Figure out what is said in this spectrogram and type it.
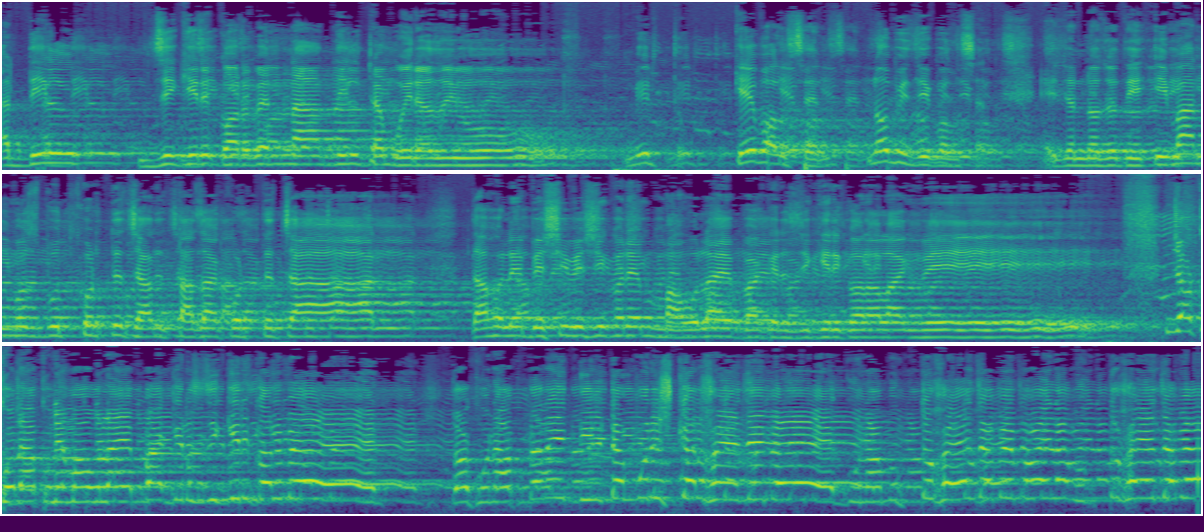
আর দিল জিকির করবেন না, দিলটা মইরা যাইব। মৃত্যু। কে বলছেন? নবীজি বলছেন। এই জন্য যদি ইমান মজবুত করতে চান, তাজা করতে চান, তাহলে বেশি বেশি করে মাওলায় পাকের জিকির করা লাগবে। যখন আপনি মাওলায় পাকের জিকির করবেন তখন আপনার এই দিলটা পরিষ্কার হয়ে যাবে, গুণামুক্ত হয়ে যাবে ময়লা মুক্ত হয়ে যাবে।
